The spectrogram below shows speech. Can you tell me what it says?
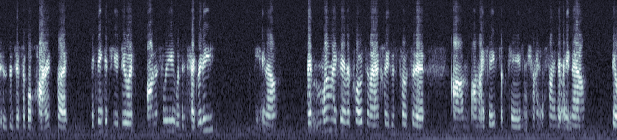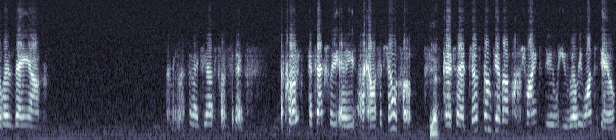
is the difficult part. But I think if you do it honestly with integrity, you know, I- one of my favorite quotes, and I actually just posted it um, on my Facebook page. I'm trying to find it right now. It was a, um, let me look, I just posted it. A quote. It's actually a uh, Ella Fitzgerald quote. Yeah. And it said, "Just don't give up on trying to do what you really want to do.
